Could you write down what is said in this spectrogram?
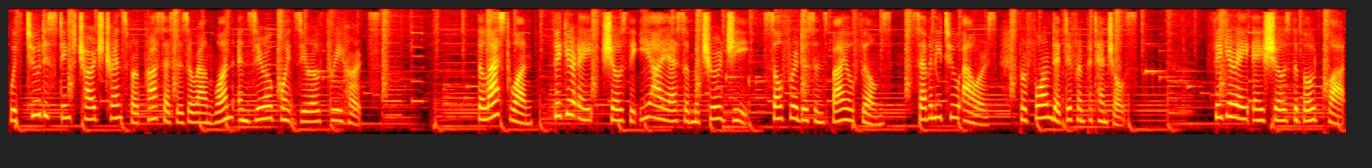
with two distinct charge transfer processes around 1 and 0.03 Hz. The last one, Figure 8 shows the EIS of mature G, sulfur-reducens biofilms, 72 hours, performed at different potentials. Figure 8a shows the Bode plot.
